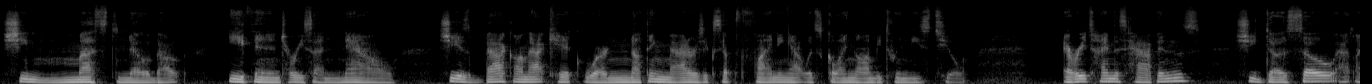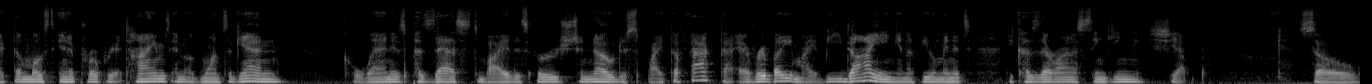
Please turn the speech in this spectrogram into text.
she must know about Ethan and Theresa now she is back on that kick where nothing matters except finding out what's going on between these two. Every time this happens, she does so at like the most inappropriate times, and once again, Gwen is possessed by this urge to know, despite the fact that everybody might be dying in a few minutes because they're on a sinking ship. So,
